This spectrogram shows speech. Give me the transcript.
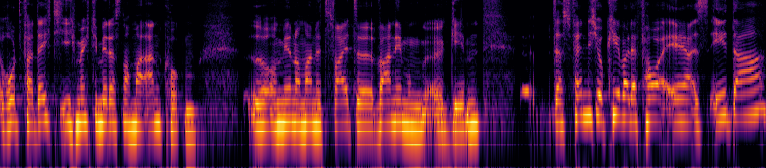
rot verdächtig, ich möchte mir das nochmal angucken so, und mir nochmal eine zweite Wahrnehmung äh, geben. Das fände ich okay, weil der VAR ist eh da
